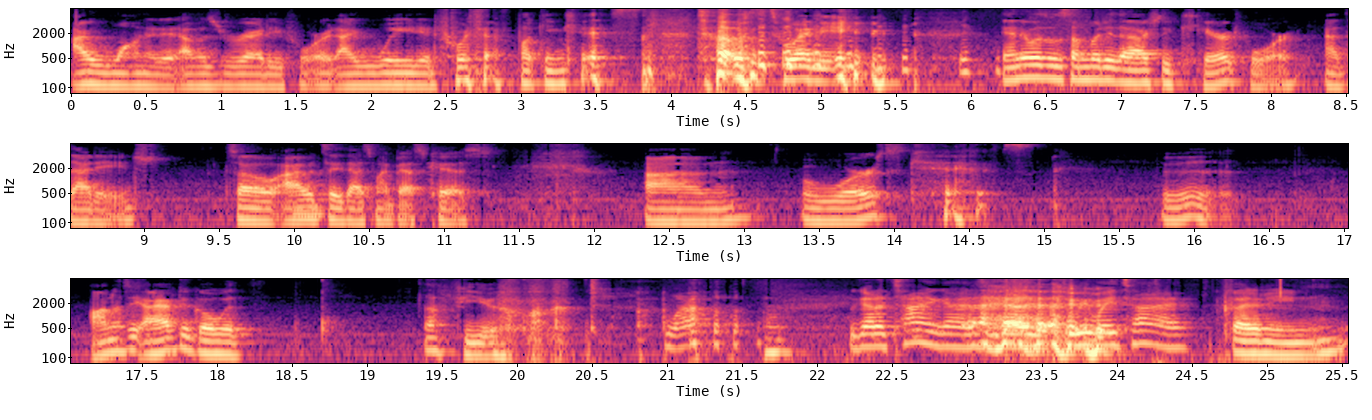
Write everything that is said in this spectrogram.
I wanted it. I was ready for it. I waited for that fucking kiss till I was 20. and it was with somebody that I actually cared for at that age. So I would say that's my best kiss. Um, worst kiss. Ugh. Honestly, I have to go with a few. Wow. We got a tie, guys. We got a three way tie. but I mean,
